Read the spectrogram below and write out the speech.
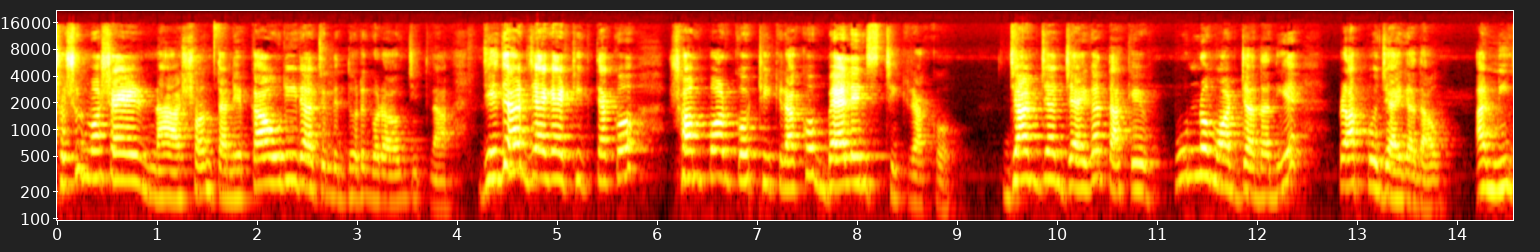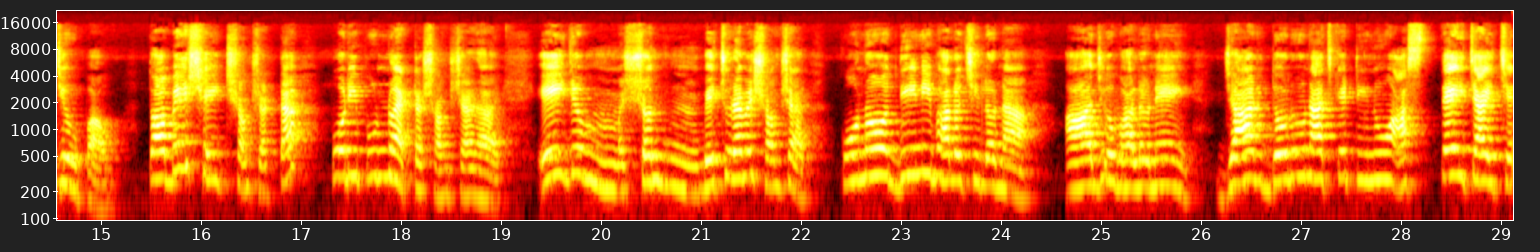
শ্বশুরমশাইয়ের, না সন্তানের কাউরির আঁচলের ধরে ঘোরা উচিত না। যে যার জায়গায় ঠিক থাকো, সম্পর্ক ঠিক রাখো ব্যালেন্স ঠিক রাখো। যার যার জায়গা তাকে পূর্ণ মর্যাদা দিয়ে প্রাপ্য জায়গা দাও আর নিজেও পাও। তবে সেই সংসারটা পরিপূর্ণ একটা সংসার হয়। এই যে বেচুরামের সংসার কোনো দিনই ভালো ছিল না, আজও ভালো নেই। যার দরুন আজকে টিনু আসতেই চাইছে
